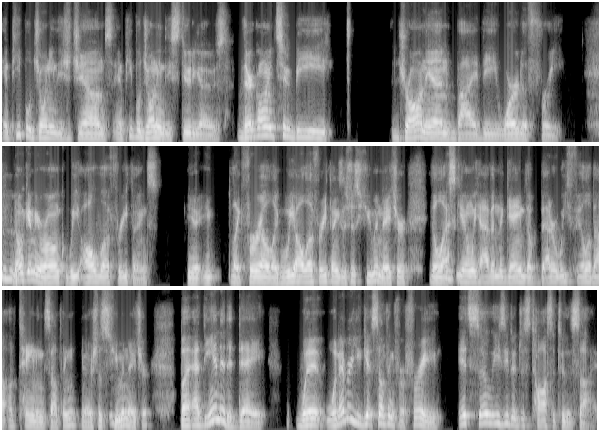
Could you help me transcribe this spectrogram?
and people joining these gyms and people joining these studios they're going to be drawn in by the word of free. Mm-hmm. don't get me wrong we all love free things you know, you, like for real, like we all love free things. It's just human nature. The less mm-hmm. skin we have in the game, the better we feel about obtaining something. You know, it's just mm-hmm. human nature. But at the end of the day, when whenever you get something for free, it's so easy to just toss it to the side.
